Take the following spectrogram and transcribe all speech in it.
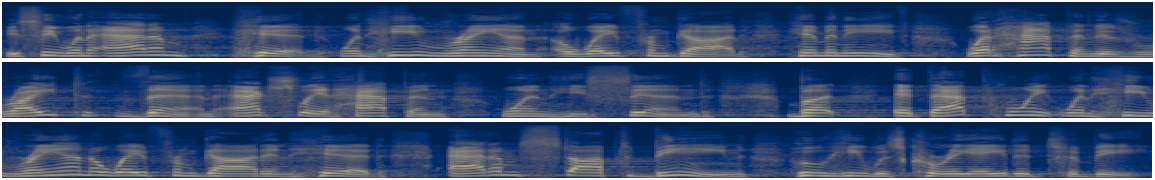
You see, when Adam hid, when he ran away from God, him and Eve, what happened is right then, actually, it happened when he sinned, but at that point, when he ran away from God and hid, Adam stopped being who he was created to be.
